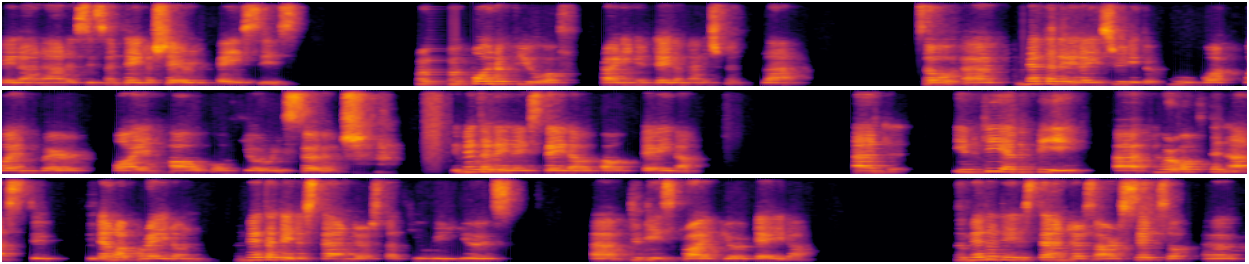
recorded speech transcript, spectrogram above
data analysis, and data sharing phases from a point of view of writing a data management plan. So uh, metadata is really the who, what, when, where, why and how of your research. The metadata is data about data. And in DMP, uh, you are often asked to, to, elaborate on metadata standards that you will use uh, to describe your data. The metadata standards are sets of, uh,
